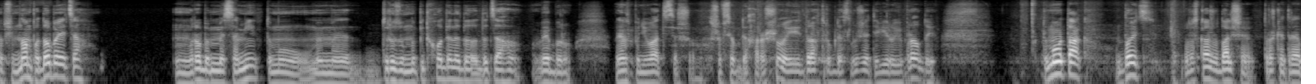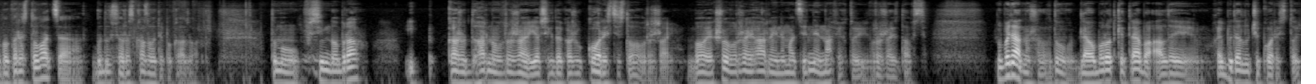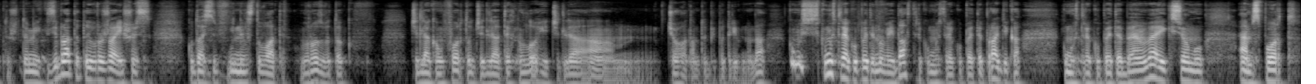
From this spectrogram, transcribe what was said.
В общем, нам подобається. Робимо ми самі, тому ми, ми розумно підходили до, до цього вибору. Будемо сподіватися, що, що все буде хорошо і трактор буде служити вірою і правдою. Тому так, Дойц, розкажу далі. Трошки треба покористуватися, буду все розказувати, показувати. Тому всім добра і кажуть гарного врожаю. Я завжди кажу користі з того врожаю. Бо якщо врожай гарний, нема ціни, нафіг той врожай здався. Ну, понятно, що ну, для оборотки треба, але хай буде лучше користь. Тобто, що ти міг зібрати той врожай і щось кудись інвестувати в розвиток, чи для комфорту, чи для технологій, чи для чого там тобі потрібно. Да? Комусь, комусь треба купити новий Duster, комусь треба купити Прадіка, комусь треба купити BMW X7, M-Sport.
